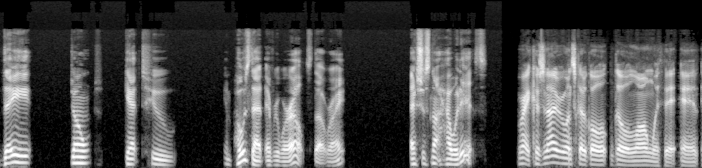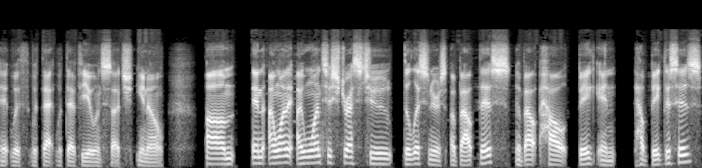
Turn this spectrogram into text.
They don't get to impose that everywhere else, though, right? That's just not how it is. Right, because not everyone's going to go go along with it and it, with with that with that view and such, you know. Um, and I want to I want to stress to the listeners about this, about how big and how big this is.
